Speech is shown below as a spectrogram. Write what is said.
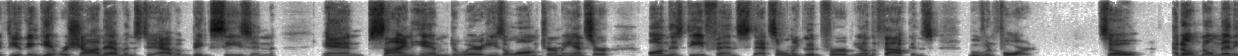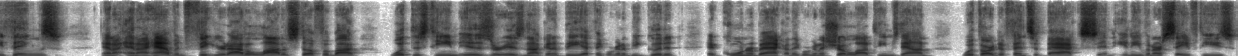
if you can get Rashaan Evans to have a big season and sign him to where he's a long-term answer on this defense, that's only good for, you know, the Falcons moving forward. So, I don't know many things and I, and I haven't figured out a lot of stuff about what this team is or is not going to be. I think we're going to be good at at cornerback. I think we're going to shut a lot of teams down with our defensive backs and, and even our safeties.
